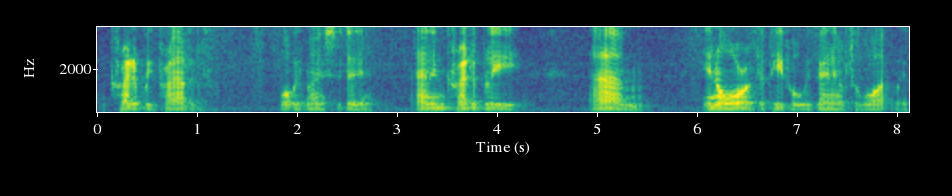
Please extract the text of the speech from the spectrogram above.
incredibly proud of what we've managed to do, and incredibly um, in awe of the people we've been able to work with.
